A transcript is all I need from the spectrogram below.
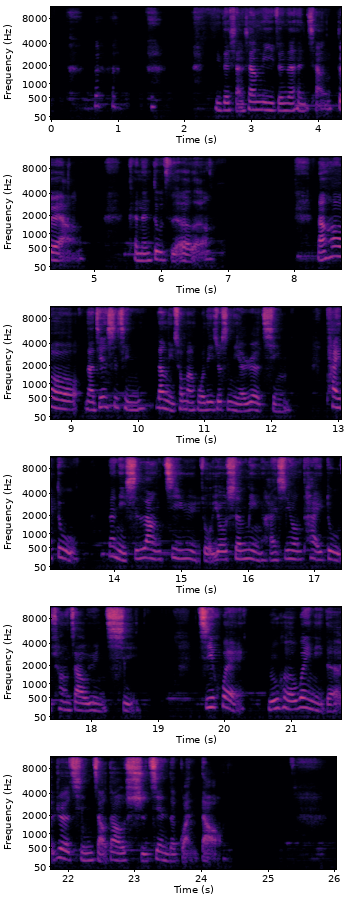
你的想象力真的很强。对啊，可能肚子饿了。然后哪件事情让你充满活力？就是你的热情。态度，那你是让际遇左右生命，还是用态度创造运气？机会，如何为你的热情找到实践的管道？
